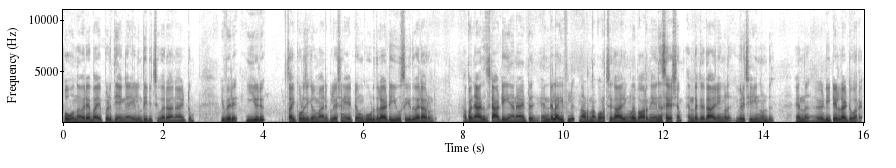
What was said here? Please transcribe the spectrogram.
പോകുന്നവരെ ഭയപ്പെടുത്തി എങ്ങനെയും തിരിച്ചു വരാനായിട്ടും ഇവർ ഈ ഒരു സൈക്കോളജിക്കൽ മാനിപ്പുലേഷൻ ഏറ്റവും കൂടുതലായിട്ട് യൂസ് ചെയ്ത് വരാറുണ്ട്. അപ്പോൾ ഞാനിത് സ്റ്റാർട്ട് ചെയ്യാനായിട്ട് എന്റെ ലൈഫിൽ നടന്ന കുറച്ച് കാര്യങ്ങൾ പറഞ്ഞതിന് ശേഷം എന്തൊക്കെ കാര്യങ്ങൾ ഇവർ ചെയ്യുന്നുണ്ട് എന്ന് ഡീറ്റെയിൽഡ് ആയിട്ട് പറയാം.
